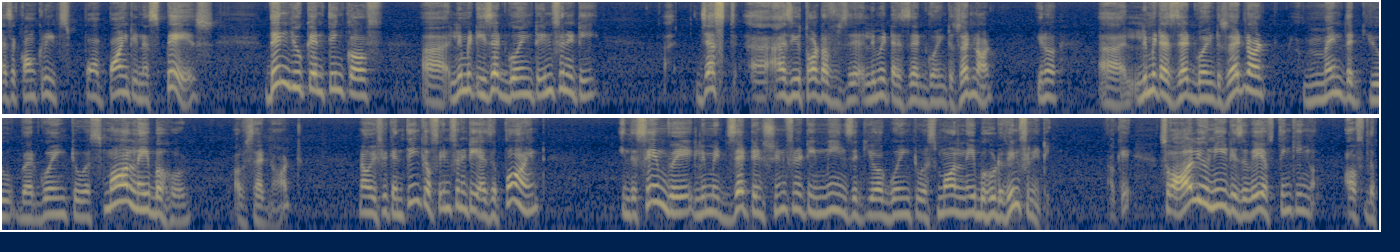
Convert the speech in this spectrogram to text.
as a concrete point in a space then you can think of uh, limit z going to infinity just uh, as you thought of z limit as z going to z naught you know uh, limit as z going to z naught meant that you were going to a small neighborhood of z naught. Now if you can think of infinity as a point in the same way limit z tends to infinity means that you are going to a small neighborhood of infinity okay. So all you need is a way of thinking of the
